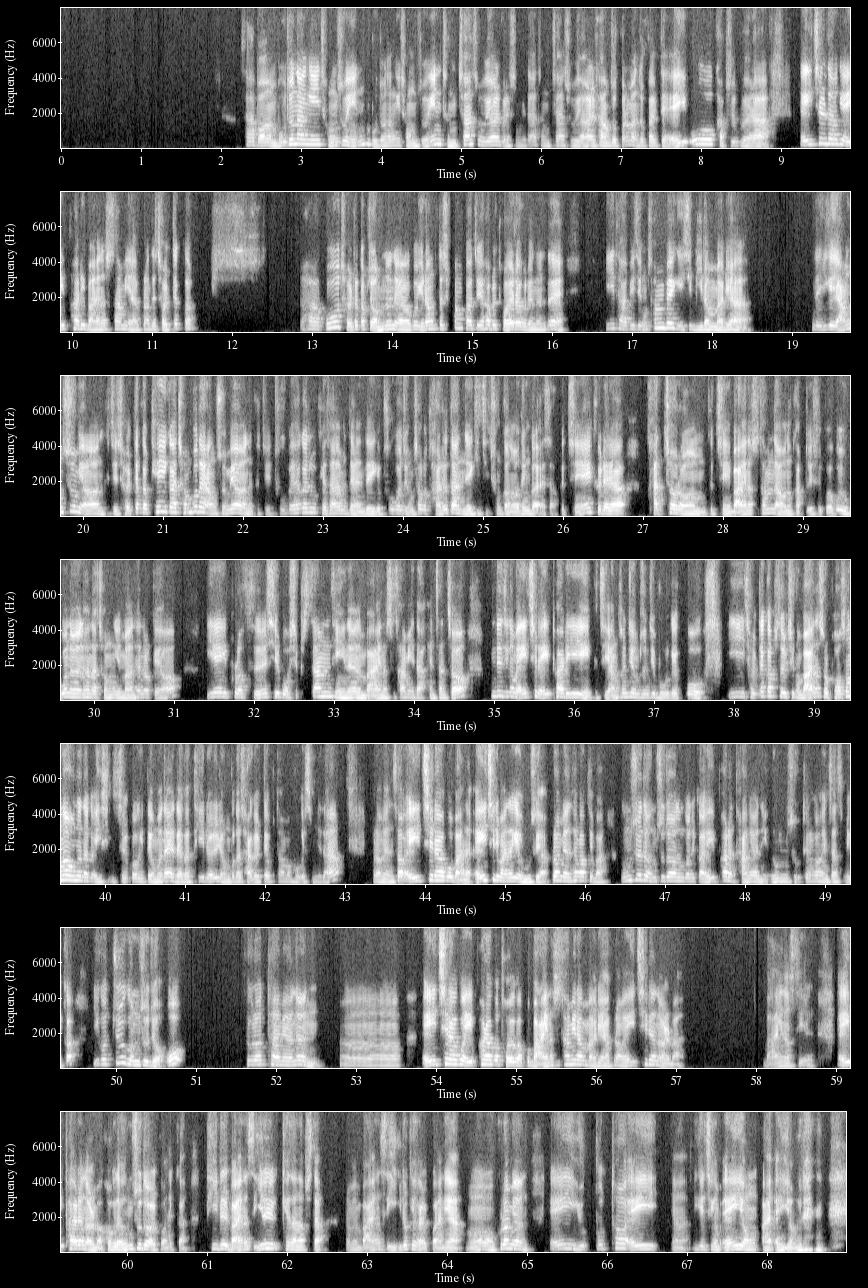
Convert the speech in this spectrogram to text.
4번 모든 항이 정수인, 모든 항이 정수인 등차 수열 그랬습니다. 등차 수열 다음 조건을 만족할 때 A5 값을 구해라. A7 더하기 A8이 마이너스 3이야. 그런데 절대값 하고 절대값이 없는 애하고 1항부터 10항까지 합을 더해라 그랬는데 이 답이 지금 322란 말이야. 근데 이게 양수면 그치 절대값 k가 전부 다 양수면 그치 두 배 해가지고 계산하면 되는데 이게 부호가 지금 서로 다르다는 얘기지 중간 어딘가에서. 그치? 그래야 가처럼 그치 마이너스 3 나오는 값도 있을 거고 요거는 하나 정리만 해놓을게요 2a 플러스 15, 13d는 마이너스 3이다. 괜찮죠? 근데 지금 h a8이 그치 양수인지 음수인지 모르겠고 이 절대값을 지금 마이너스로 벗어나오는 애가 있, 을 거기 때문에 내가 d를 0보다 작을 때부터 한번 보겠습니다. 그러면서 h라고 만약 h 이 만약에 음수야. 그러면 생각해봐. 음수에다 음수 더하는 거니까 a8은 당연히 음수. 되는 거 괜찮습니까? 이거 쭉 음수죠. 어? 그렇다면은 어, h라고 a8하고 더해갖고 마이너스 3이란 말이야. 그럼 a7은 얼마? 마이너스 1. A8은 얼마? 거기다 음수도 할 거니까. B를 마이너스 1 계산합시다. 그러면 마이너스 2 이렇게 갈 거 아니야. 어, 그러면 A6부터 A, 야, 이게 지금 A0, 아, A0이래.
